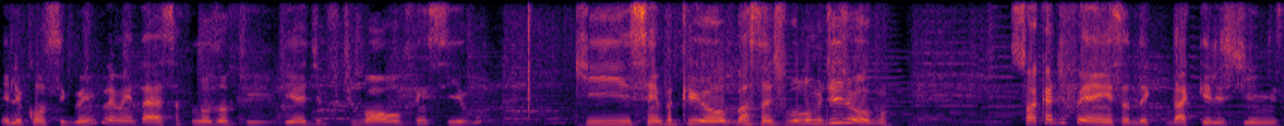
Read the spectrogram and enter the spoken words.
ele conseguiu implementar essa filosofia de futebol ofensivo que sempre criou bastante volume de jogo. Só que a diferença de, daqueles times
